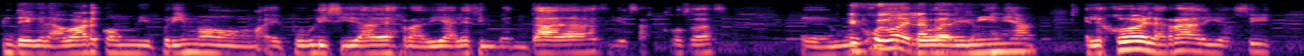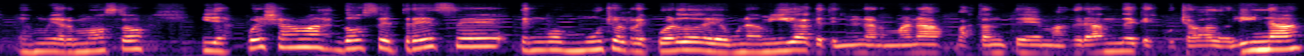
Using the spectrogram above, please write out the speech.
grabar con mi primo eh, publicidades radiales inventadas y esas cosas eh, el juego de la radio. niña. El juego de la radio, sí, es muy hermoso. Y después ya más 12, 13, tengo mucho el recuerdo de una amiga que tenía una hermana bastante más grande que escuchaba Dolina.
